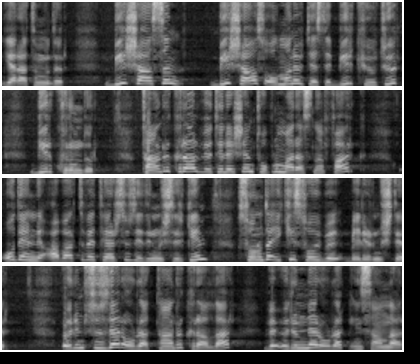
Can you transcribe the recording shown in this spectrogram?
yaratımıdır. Bir şahsın bir şahıs olmanın ötesi bir kültür, bir kurumdur. Tanrı kral ve öteleşen toplum arasında fark o denli abartı ve ters yüz edilmiştir ki sonunda iki soy belirmiştir. Ölümsüzler olarak tanrı krallar ve ölümler olarak insanlar.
